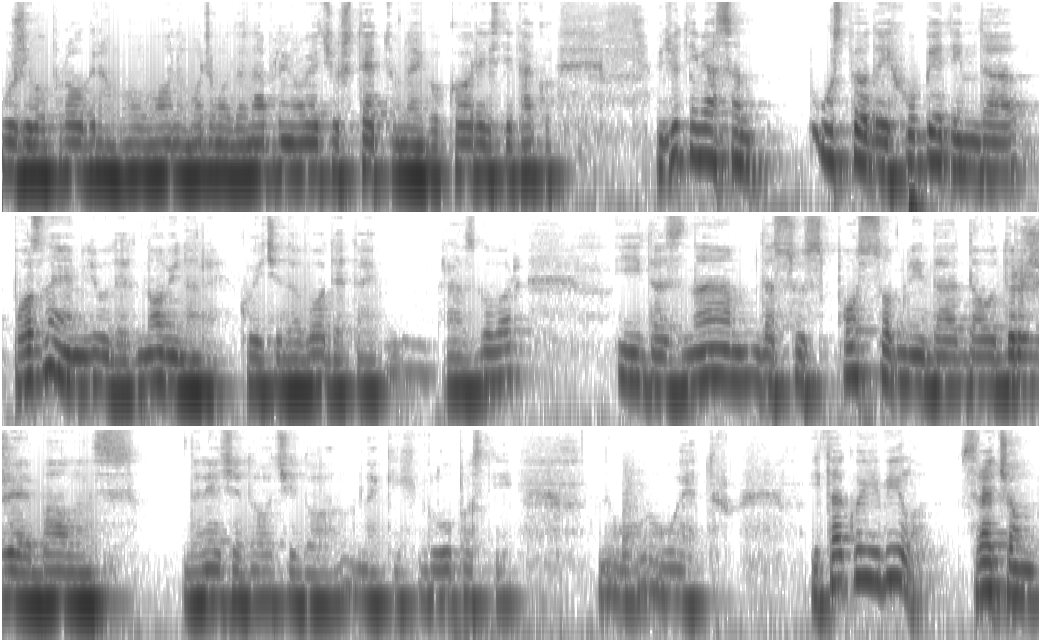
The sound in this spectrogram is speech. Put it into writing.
uživo program, ovo ono, možemo da napravimo veću štetu nego korist i tako. Međutim, ja sam uspeo da ih ubedim da poznajem ljude, novinare koji će da vode taj razgovor i da znam da su sposobni da, da održe balans, da neće doći do nekih gluposti u, u etru. I tako je i bilo. Srećom,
